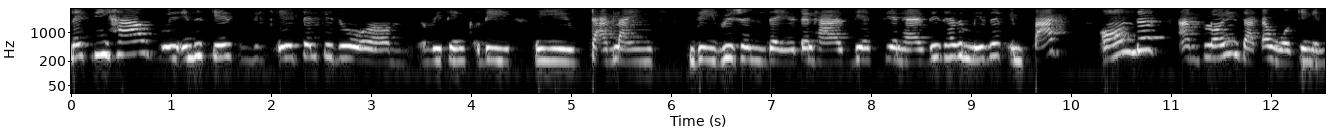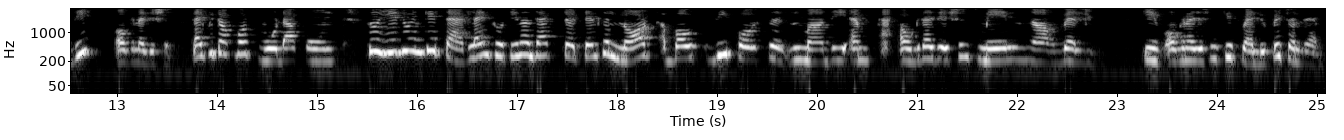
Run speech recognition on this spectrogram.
Like we have in this case the Airtel ke jo um, we think the, the taglines, the vision the Airtel has, the HCL has. This has a major impact on the employees that are working in the organization like we talk about vodafone so ye jo inke taglines hoti na that uh, tells a lot about the person uh, the um, organization's main uh, value कि ऑर्गेनाइजेशन किस वैल्यू पे चल रहे हैं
